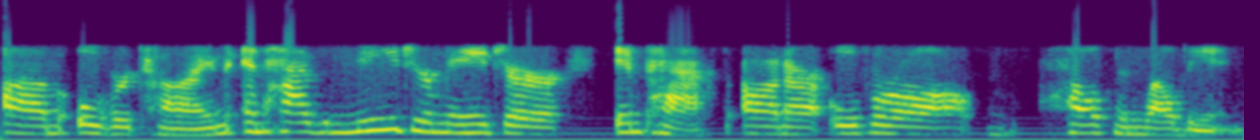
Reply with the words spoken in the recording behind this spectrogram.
um, over time and has major, major impacts on our overall health and well being.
